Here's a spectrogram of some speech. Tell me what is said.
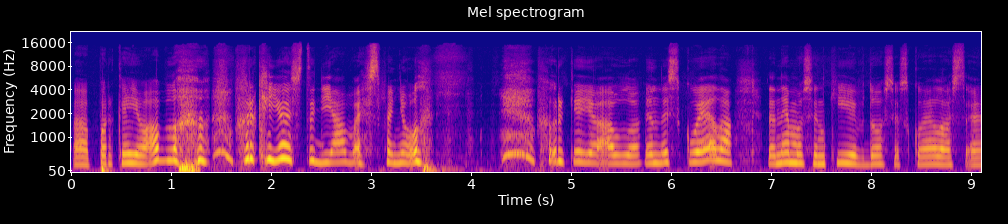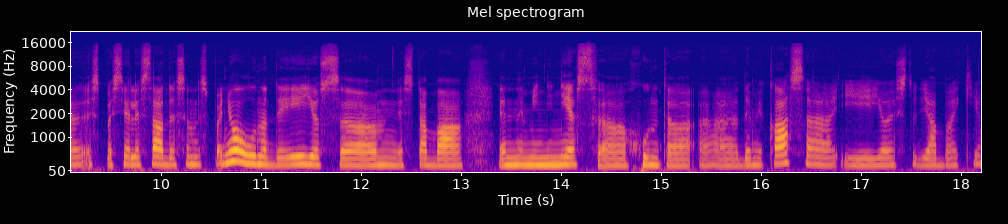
Ah, ¿Por qué yo hablo? Porque yo estudiaba español. Porque yo hablo en la escuela. Tenemos en Kiev dos escuelas eh, especializadas en español. Una de ellas ah, estaba en mi niñez ah, junto de mi casa y yo estudiaba aquí.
